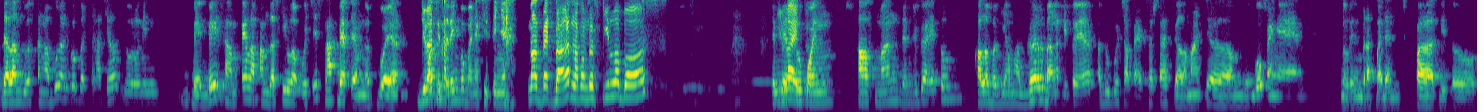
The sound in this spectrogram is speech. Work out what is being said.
dalam dua setengah bulan gue berhasil nurunin BB sampai 18 kilo, which is not bad ya menurut gue ya. Gila, Considering gue banyak cheatingnya. Not bad banget 18 kilo, bos. In the two point half month, dan juga itu kalau bagi yang mager banget gitu ya, aduh gue capek exercise segala macem, gue pengen nurunin berat badan cepat gitu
